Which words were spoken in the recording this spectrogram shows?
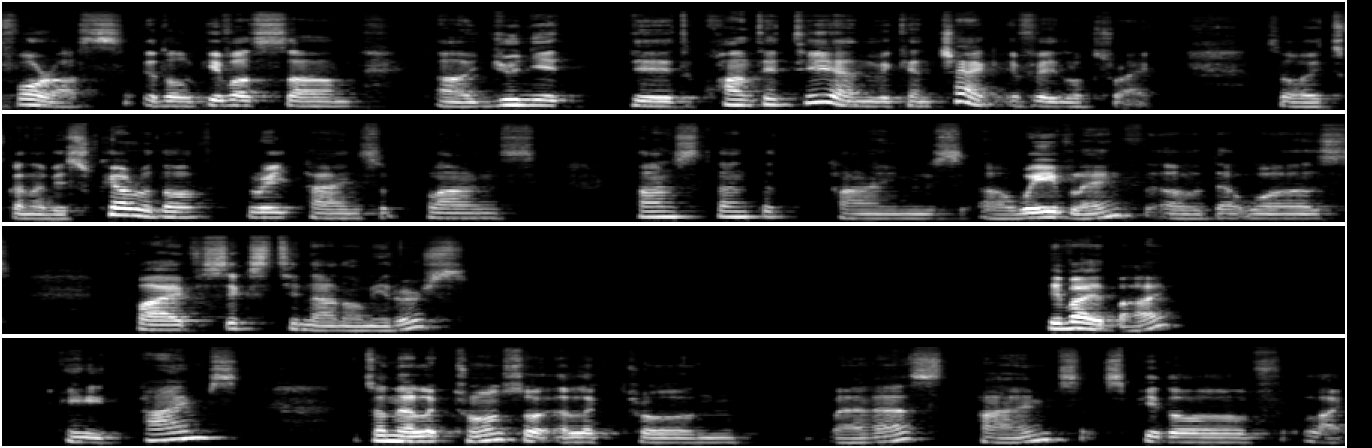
for us. It'll give us some uh, united quantity and we can check if it looks right. So it's going to be square root of 3 times Planck's constant times uh, wavelength. Uh, that was 560 nanometers divided by 8 times. It's an electron, so electron mass times speed of light.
